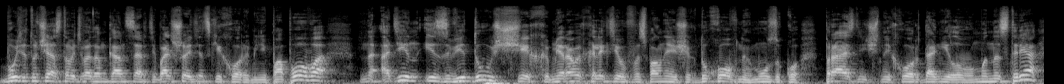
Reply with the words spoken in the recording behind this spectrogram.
будет участвовать в этом концерте Большой детский хор имени Попова. Один из ведущих мировых коллективов, исполняющих духовную музыку, праздничный хор Данилова монастыря.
